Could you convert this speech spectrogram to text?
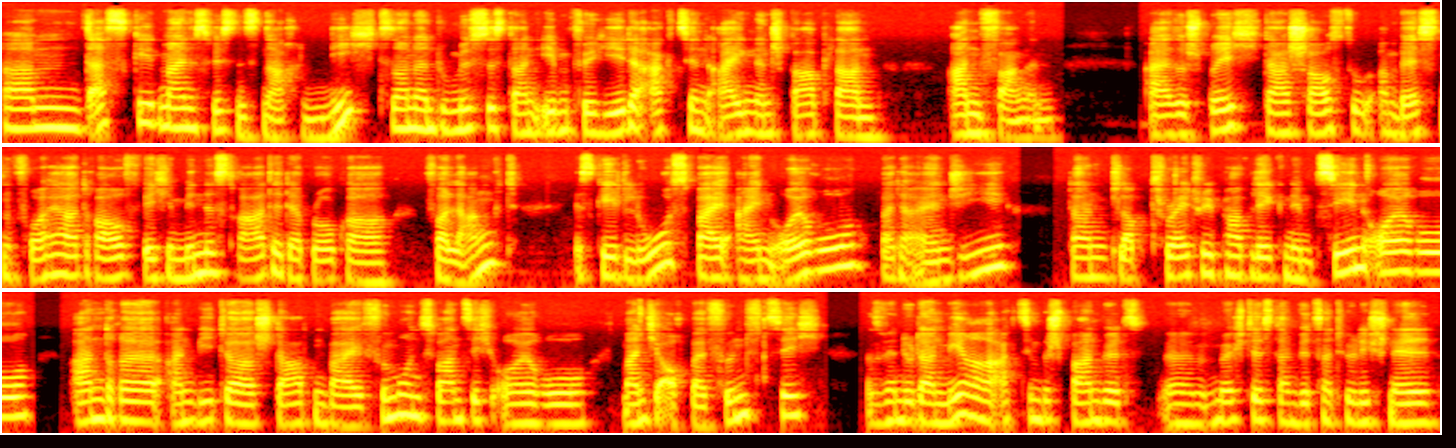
Ähm, das geht meines Wissens nach nicht, sondern du müsstest dann eben für jede Aktie einen eigenen Sparplan anfangen. Also sprich, da schaust du am besten vorher drauf, welche Mindestrate der Broker verlangt. Es geht los bei 1 Euro bei der ING. Dann, glaube Trade Republic nimmt 10 Euro. Andere Anbieter starten bei 25 Euro, manche auch bei 50. Also wenn du dann mehrere Aktien besparen willst, äh, möchtest, dann wird es natürlich schnell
